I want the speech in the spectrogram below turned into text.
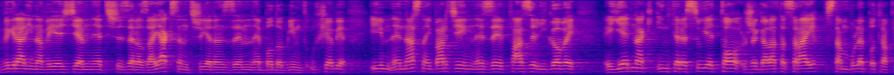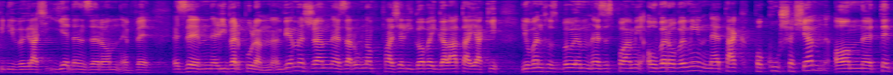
wygrali na wyjeździe 3-0 z Ajaxem, 3-1 z Bodo Glimt u siebie i nas najbardziej z fazy ligowej jednak interesuje to, że Galatasaray w Stambule potrafili wygrać 1-0 w- z Liverpoolem. Wiemy, że zarówno w fazie ligowej Galata, jak i Juventus były zespołami overowymi, tak pokuszę się o typ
